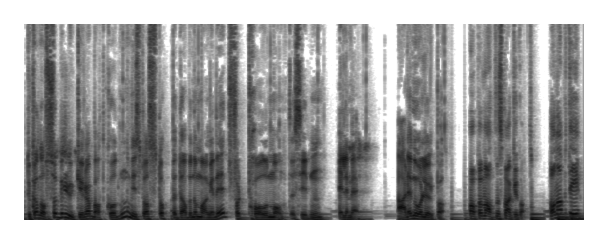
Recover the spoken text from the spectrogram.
Du kan også bruke rabattkoden hvis du har stoppet abonnementet ditt for tolv måneder siden eller mer. Er det noe å lure på? Håper maten smaker godt. Bon appétit!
